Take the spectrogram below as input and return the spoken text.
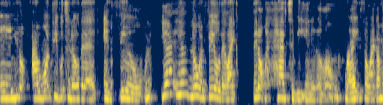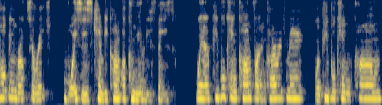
And you don't, I want people to know that and feel, yeah, yeah, know and feel that like they don't have to be in it alone, right? So, like, I'm hoping Broke to Rich Voices can become a community space where people can come for encouragement, where people can come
